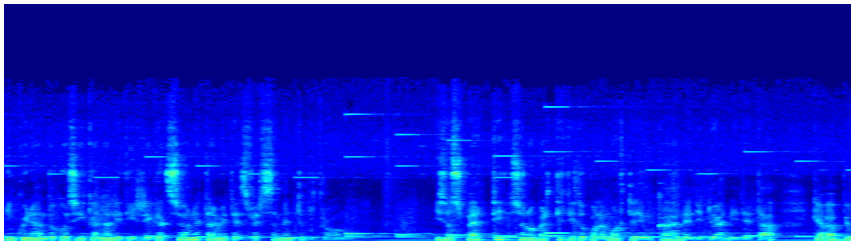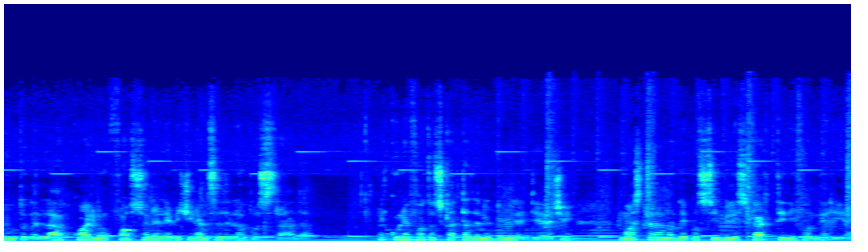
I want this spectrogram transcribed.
inquinando così i canali di irrigazione tramite sversamento di cromo. I sospetti sono partiti dopo la morte di un cane di due anni di età che aveva bevuto dell'acqua in un fosso nelle vicinanze dell'autostrada. Alcune foto scattate nel 2010 mostrano dei possibili scarti di fonderia.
